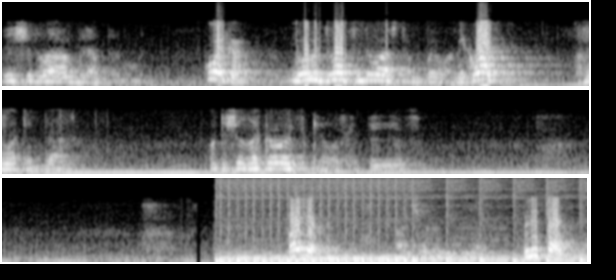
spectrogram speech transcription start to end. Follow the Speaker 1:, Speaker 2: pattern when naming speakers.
Speaker 1: Еще два рубля было.
Speaker 2: Сколько?
Speaker 1: Ну, 22 штук было.
Speaker 2: Не хватит?
Speaker 1: Хватит, да. Вот еще закроется киоск, пиздец.
Speaker 2: Поехали.
Speaker 1: А что за пиздец?
Speaker 2: Плясать.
